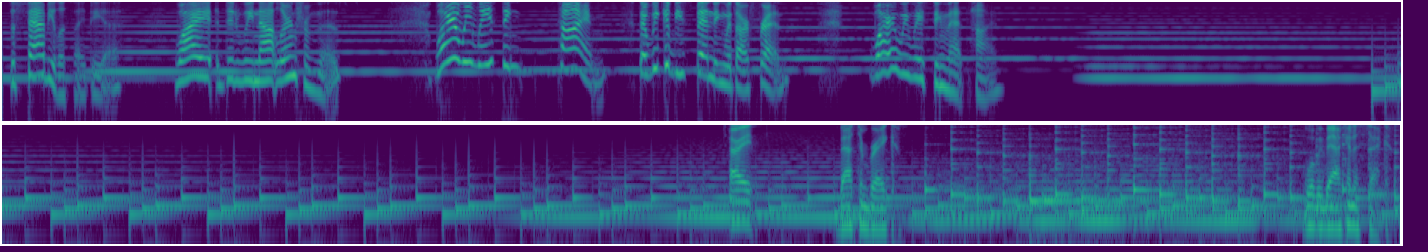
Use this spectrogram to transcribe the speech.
It's a fabulous idea. Why did we not learn from this? Why are we wasting time that we could be spending with our friends? Why are we wasting that time? All right, bathroom break. We'll be back in a sec.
